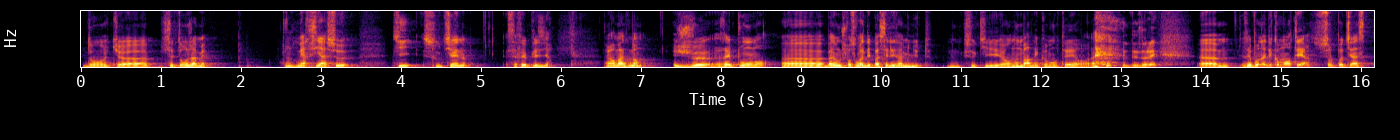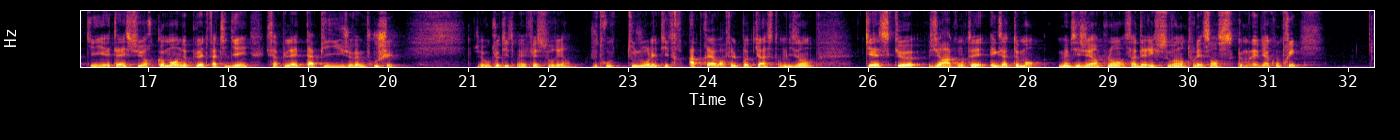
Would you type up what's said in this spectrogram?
Donc, euh, sait-on jamais. Donc merci à ceux qui soutiennent, ça fait plaisir. Alors maintenant, je veux répondre, euh, bah donc je pense qu'on va dépasser les 20 minutes, donc ceux qui en ont marre des commentaires, désolé, euh, répondre à des commentaires sur le podcast qui étaient sur comment ne plus être fatigué, qui s'appelait Tapis, je vais me coucher. J'avoue que le titre m'avait fait sourire. Je trouve toujours les titres après avoir fait le podcast en me disant qu'est-ce que j'ai raconté exactement, même si j'ai un plan, ça dérive souvent dans tous les sens, comme vous l'avez bien compris.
